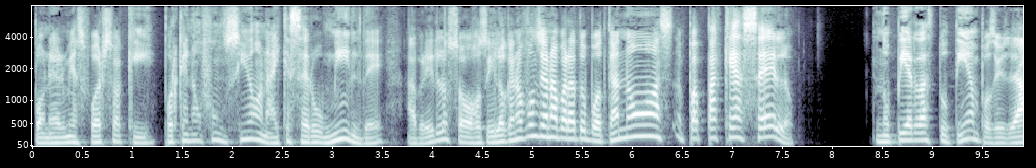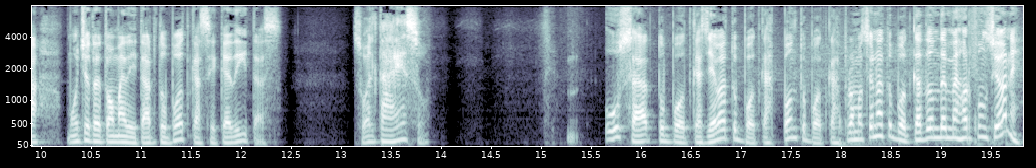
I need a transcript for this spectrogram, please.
poner mi esfuerzo aquí porque no funciona. Hay que ser humilde, abrir los ojos. Y lo que no funciona para tu podcast, no, ¿para qué hacerlo? No pierdas tu tiempo. Si ya mucho te toma editar tu podcast, y que editas, suelta eso. Usa tu podcast, lleva tu podcast, pon tu podcast, promociona tu podcast donde mejor funcione.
